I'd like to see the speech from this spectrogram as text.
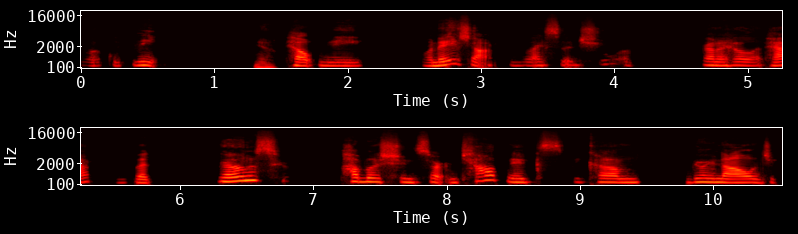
work with me? Yeah. Help me on AJOT. And I said, Sure. Kind of how it happened. But those who publish in certain topics become very knowledgeable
